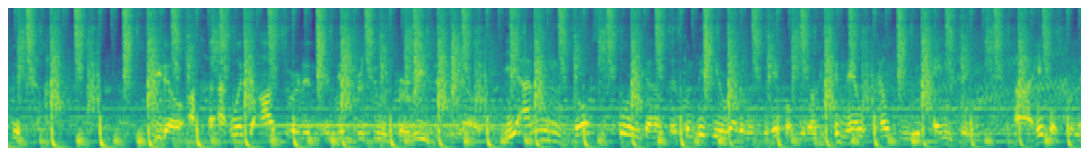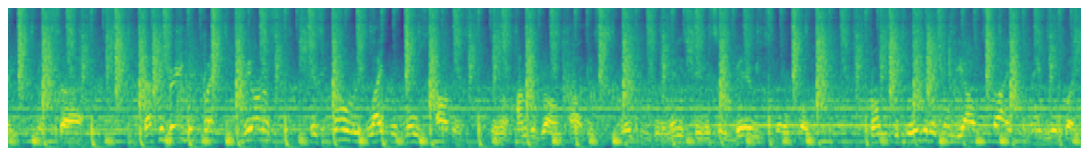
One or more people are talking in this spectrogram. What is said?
you know, I went to Oxford and, and didn't pursue it for a reason, you know? Yeah, I mean, Dolph's story kind of is completely irrelevant to hip-hop. You know, it didn't help, help with anything uh, hip-hop related. But, uh, that's a very good question. To be honest, it's probably like with most artists, you know, underground artists breaking to the mainstream, it's a very slow process. From if you look at it from the outside, it may look like,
